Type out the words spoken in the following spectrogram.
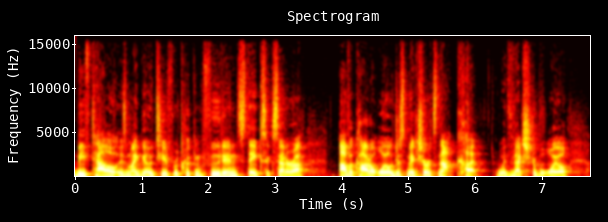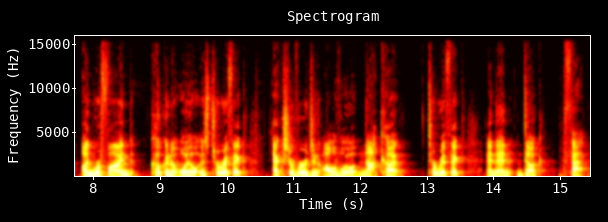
Beef tallow is my go-to for cooking food in, steaks, etc. Avocado oil, just make sure it's not cut with vegetable oil. Unrefined coconut oil is terrific extra virgin olive oil, not cut, terrific, and then duck fat.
